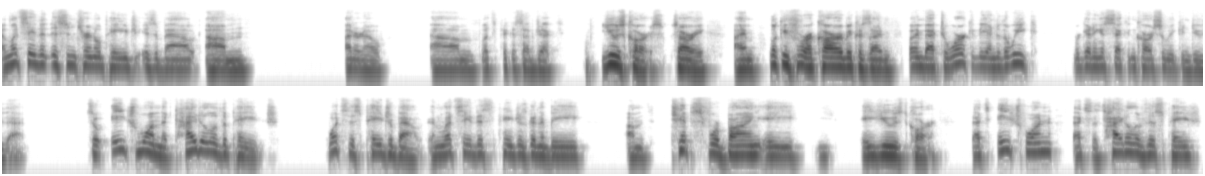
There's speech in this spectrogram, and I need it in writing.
And let's say that this internal page is about, um, I don't know, um, let's pick a subject, used cars. Sorry, I'm looking for a car because I'm going back to work at the end of the week. We're getting a second car so we can do that. So H1, the title of the page, what's this page about? And let's say this page is going to be um, tips for buying a, a used car. That's H1. That's the title of this page.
